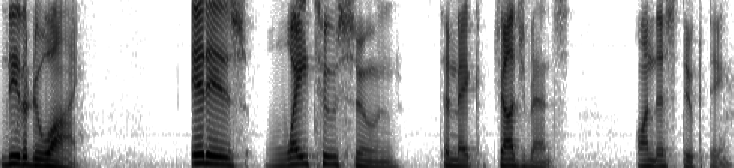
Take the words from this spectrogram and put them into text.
Neither do I. It is way too soon to make judgments on this Duke team.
